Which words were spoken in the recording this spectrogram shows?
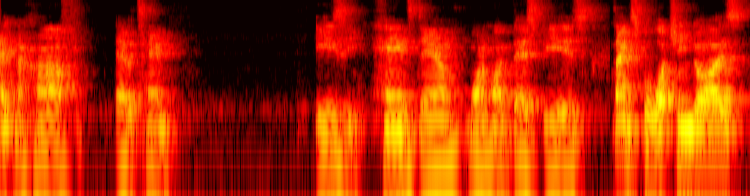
eight and a half out of 10. Easy, hands down, one of my best beers. Thanks for watching guys.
